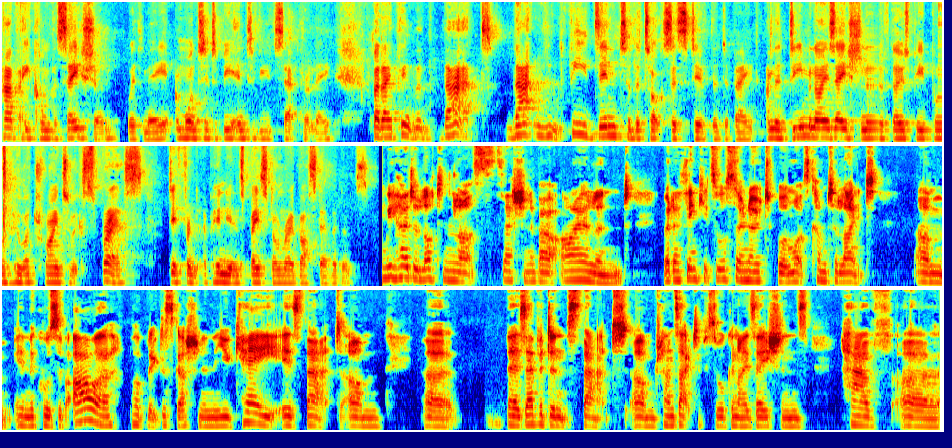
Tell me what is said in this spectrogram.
have a conversation with me and wanted to be interviewed separately. But I think that that, that feeds into the toxicity of the debate and the demonization of those people who are trying trying to express different opinions based on robust evidence. We heard a lot in the last session about Ireland, but I think it's also notable and what's come to light um, in the course of our public discussion in the UK is that um, uh, there's evidence that um, trans activist organisations have uh,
